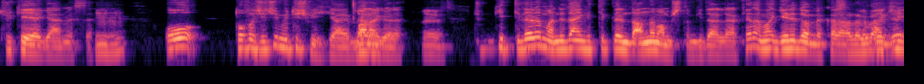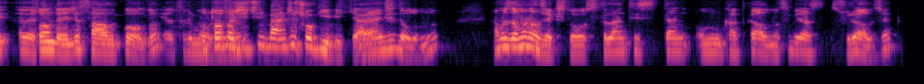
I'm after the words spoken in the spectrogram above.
Türkiye'ye gelmesi. hı hı. O Tofaş için müthiş bir hikaye bana Evet. göre. Evet. Çünkü gittiler ama neden gittiklerini de anlamamıştım giderlerken ama geri dönme kararları Buradaki, bence evet, son derece sağlıklı oldu. yatırım Bu Tofaş için bence çok iyi bir hikaye. bence de olumlu. Ama zaman alacak işte o Stellantis'ten onun katkı alması biraz süre alacak.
